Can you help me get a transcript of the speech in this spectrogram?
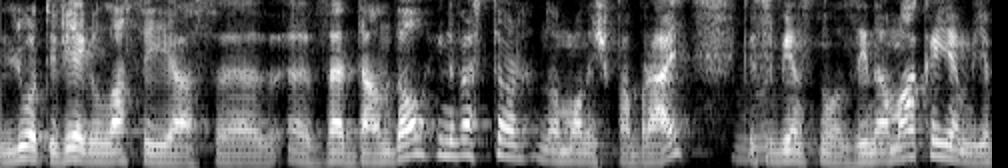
ļoti viegli lasījās The Dundle Investor no Moniša Pabrai, kas mm -hmm. ir viens no zināmākajiem. Ja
